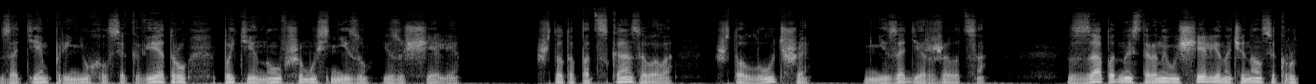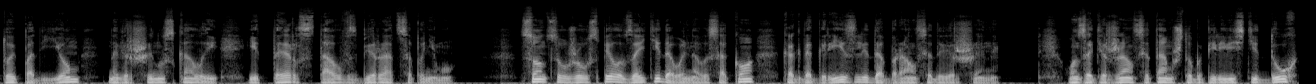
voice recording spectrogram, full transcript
затем принюхался к ветру, потянувшему снизу из ущелья. Что-то подсказывало, что лучше не задерживаться. С западной стороны ущелья начинался крутой подъем на вершину скалы, и Тер стал взбираться по нему. Солнце уже успело взойти довольно высоко, когда Гризли добрался до вершины. Он задержался там, чтобы перевести дух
